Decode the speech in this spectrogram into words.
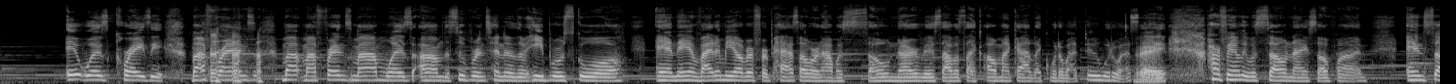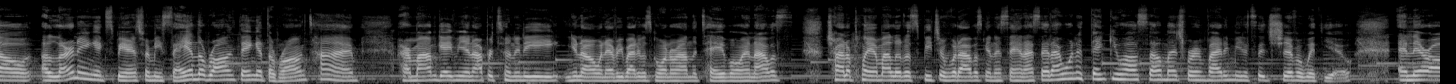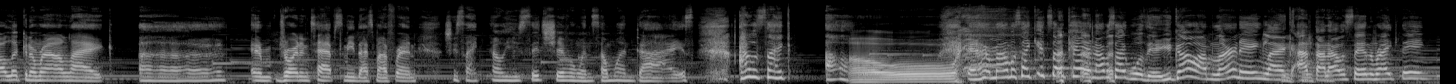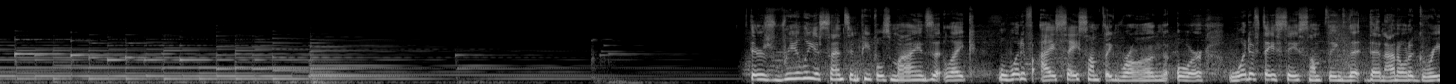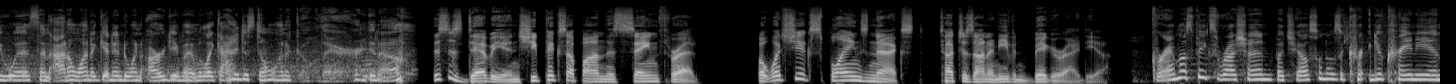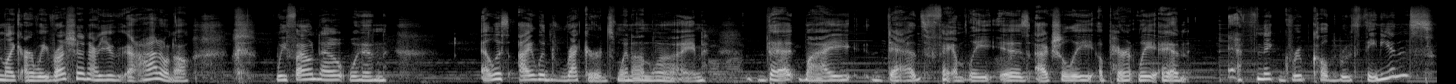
it was crazy. My friends, my, my friend's mom was um, the superintendent of the Hebrew school, and they invited me over for Passover, and I was so nervous. I was like, "Oh my God! Like, what do I do? What do I say?" Right. Her family was so nice, so fun, and so a learning experience for me, saying the wrong thing at the wrong time. Her mom gave me an opportunity, you know, when everybody was going around the table, and I was trying to plan my little speech of what I was going to say, and I said, "I want to thank you all so much for inviting me to sit shiva with you," and they're all looking around like uh, and Jordan taps me, that's my friend. She's like, no, you sit shiva when someone dies. I was like, oh. Oh. And her mom was like, it's okay. And I was like, well, there you go. I'm learning. Like, I thought I was saying the right thing. There's really a sense in people's minds that, like, well, what if I say something wrong? Or what if they say something that then I don't agree with and I don't want to get into an argument? Well, like, I just don't want to go there, you know? This is Debbie, and she picks up on this same thread. But what she explains next touches on an even bigger idea. Grandma speaks Russian, but she also knows Ukra- Ukrainian. Like, are we Russian? Are you? I don't know. We found out when Ellis Island Records went online that my dad's family is actually apparently an ethnic group called Ruthenians.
